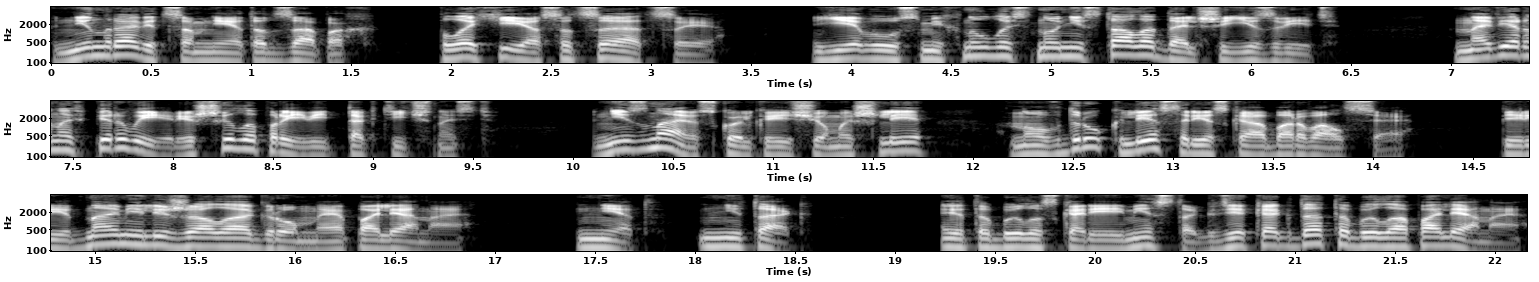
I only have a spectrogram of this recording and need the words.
Не нравится мне этот запах. Плохие ассоциации. Ева усмехнулась, но не стала дальше язвить. Наверное, впервые решила проявить тактичность. Не знаю, сколько еще мы шли, но вдруг лес резко оборвался. Перед нами лежала огромная поляна. Нет, не так. Это было скорее место, где когда-то была поляна.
